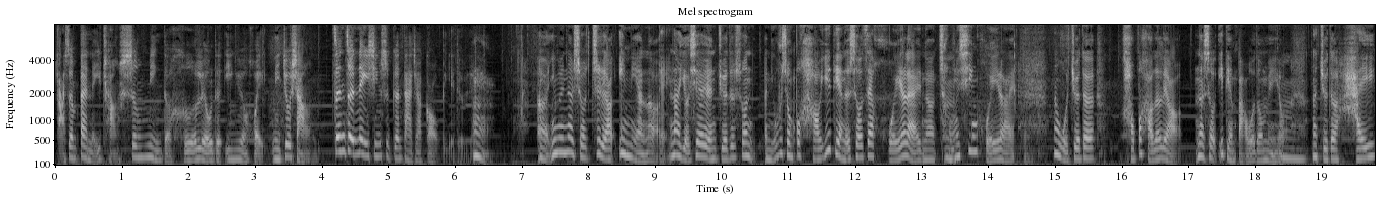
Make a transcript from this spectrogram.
打算办了一场生命的河流的音乐会，你就想。真正内心是跟大家告别，对不对？嗯，呃，因为那时候治疗一年了，那有些人觉得说，你为什么不好一点的时候再回来呢？重新回来？那我觉得好不好得了？那时候一点把握都没有。嗯、那觉得还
